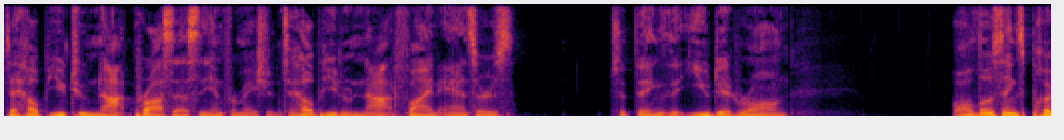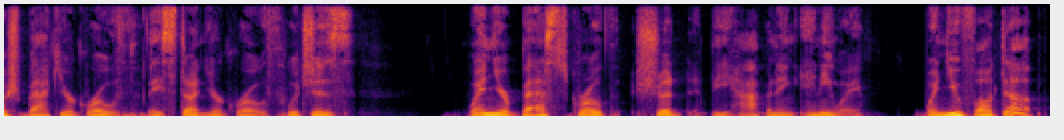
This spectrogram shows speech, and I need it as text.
to help you to not process the information, to help you to not find answers to things that you did wrong, all those things push back your growth. They stunt your growth, which is when your best growth should be happening anyway. When you fucked up,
